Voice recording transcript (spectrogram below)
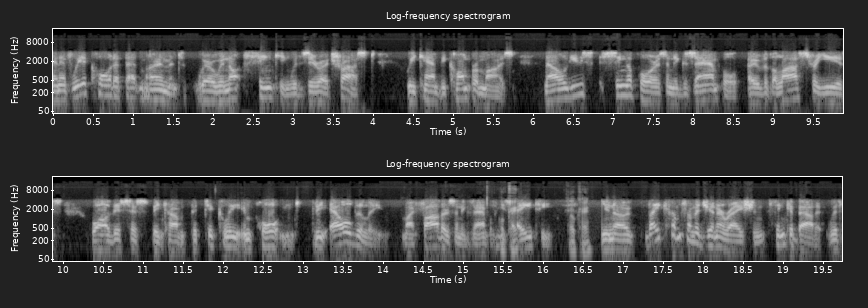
And if we're caught at that moment where we're not thinking with zero trust, we can be compromised. Now, I'll use Singapore as an example. Over the last three years, while this has become particularly important, the elderly, my father's an example, he's Okay. 80. Okay. You know, they come from a generation, think about it, with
